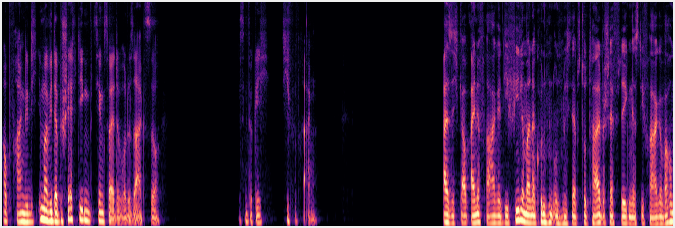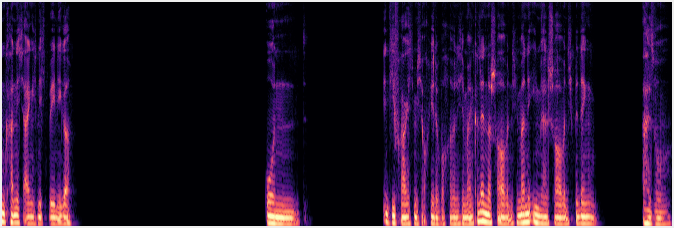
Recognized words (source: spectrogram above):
Hauptfragen, die dich immer wieder beschäftigen, beziehungsweise wo du sagst, so, das sind wirklich tiefe Fragen. Also ich glaube, eine Frage, die viele meiner Kunden und mich selbst total beschäftigen, ist die Frage, warum kann ich eigentlich nicht weniger? Und die frage ich mich auch jede Woche, wenn ich in meinen Kalender schaue, wenn ich in meine E-Mail schaue, wenn ich mir denke, also,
